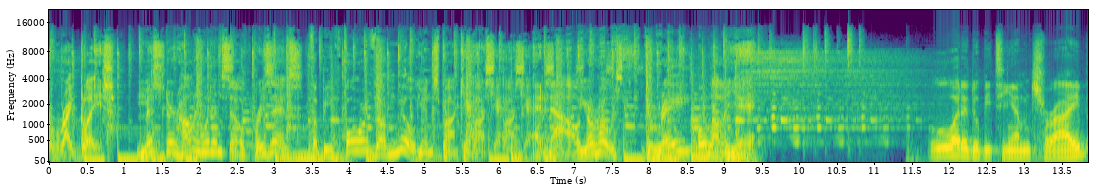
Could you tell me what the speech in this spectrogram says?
right place. Mr. Hollywood himself presents the Before the Millions podcast. And now your host, DeRay Olalaye. What a do, BTM tribe?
